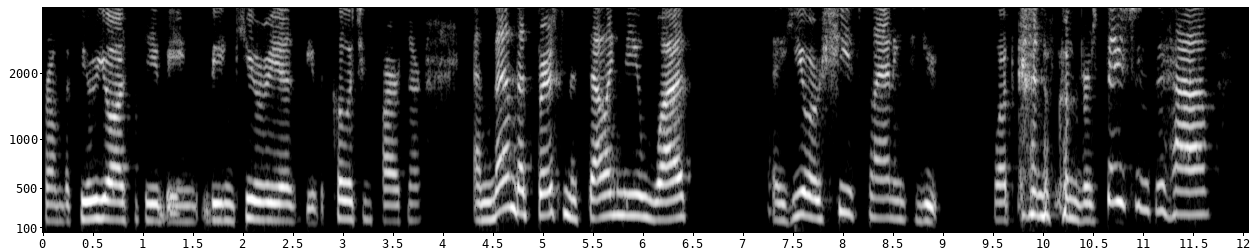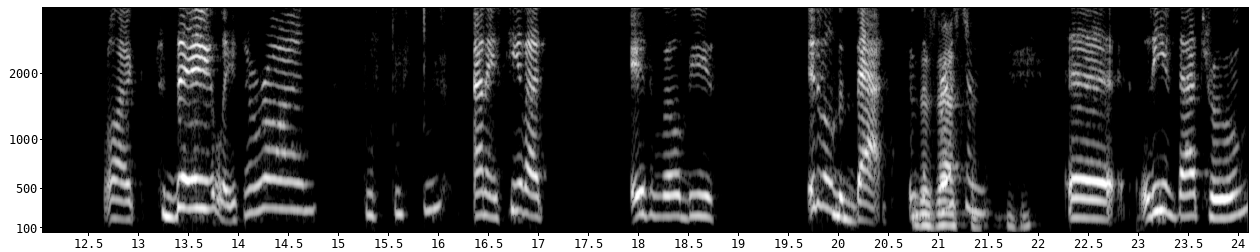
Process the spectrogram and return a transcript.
from the curiosity, being being curious, be the coaching partner. And then that person is telling me what uh, he or she is planning to do, what kind of conversation to have, like today, later on. And I see that it will be it will be bad if Disaster. the person mm-hmm. Uh, leaves that room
